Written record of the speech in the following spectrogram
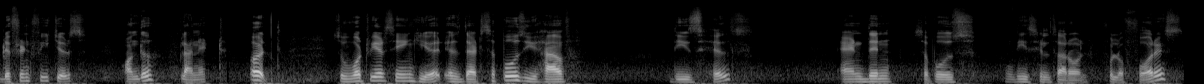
different features on the planet earth. So, what we are saying here is that suppose you have these hills and then suppose these hills are all full of forests.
